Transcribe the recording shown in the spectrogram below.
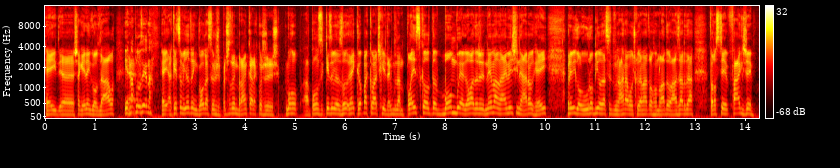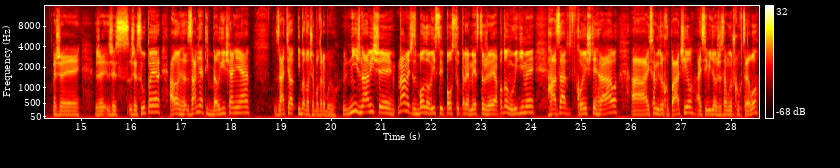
hej, e, však jeden gol dal. 1 plus 1. Hej, a keď som videl ten gol, tak som že prečo ten brankár akože mohol, a potom si, keď som videl nejaké opakovačky, tak mu tam pleskol to bombu, jak hovado, že nemal najmenší nárok, hej. Prvý gol urobil, zase tú nahrávočku dá toho mladého Hazarda. Proste fakt, že že, že, že, že super, ale za mňa tí Belgičania zatiaľ iba to, čo potrebujú. Nič navyše, máme 6 bodov, istý postup pre miesto, že a potom uvidíme. Hazard konečne hral a aj sa mi trochu páčil, aj si videl, že sa mu trošku chcelo.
